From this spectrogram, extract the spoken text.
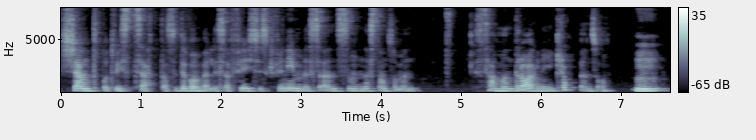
känt på ett visst sätt. Alltså det var en väldigt så här, fysisk förnimmelse, som, nästan som en sammandragning i kroppen. Så. Mm.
